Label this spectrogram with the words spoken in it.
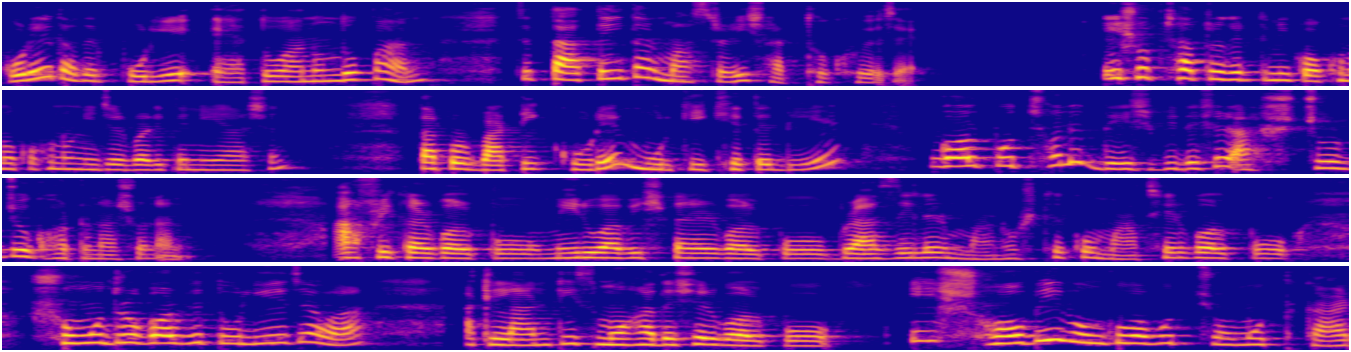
করে তাদের পড়িয়ে এত আনন্দ পান যে, তাতেই তার মাস্টারি সার্থক হয়ে যায়। এইসব ছাত্রদের তিনি কখনো কখনো নিজের বাড়িতে নিয়ে আসেন। তারপর বাটি করে মুরগি খেতে দিয়ে গল্প ছলে দেশ বিদেশের আশ্চর্য ঘটনা শোনান। আফ্রিকার গল্প, মেরু আবিষ্কারের গল্প, ব্রাজিলের মানুষ খেকো মাছের গল্প, সমুদ্রগর্ভে তলিয়ে যাওয়া আটলান্টিস মহাদেশের গল্প এই সবই বঙ্কুবাবু চমৎকার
